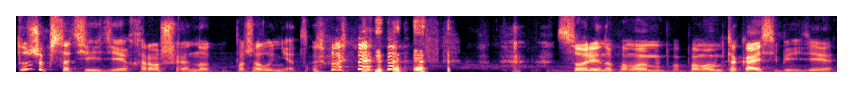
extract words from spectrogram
Тоже, кстати, идея хорошая, но, пожалуй, нет. Сори, но, по-моему, по- по-моему, такая себе идея.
